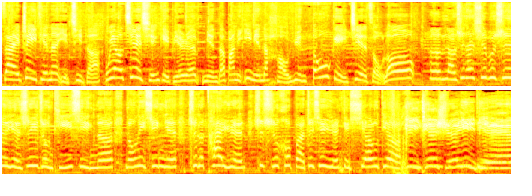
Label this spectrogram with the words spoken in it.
在这一天呢，也记得不要借钱给别人，免得把你一年的好运都给借走喽。呃，老师他是不是也是一种提醒呢？农历新年吃的太圆，是时候把这些圆给消掉。一天学一点。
